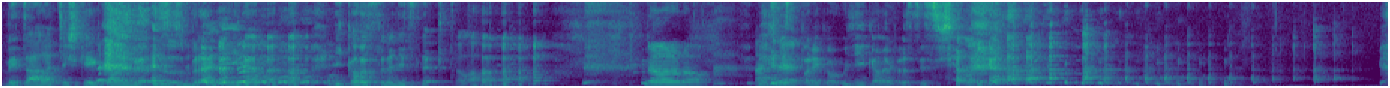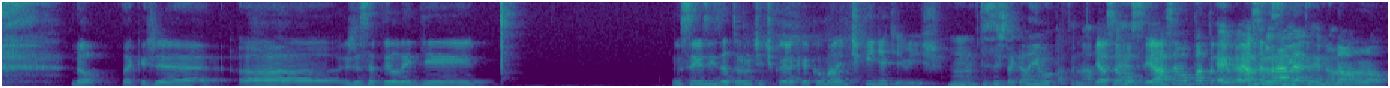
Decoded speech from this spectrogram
vytáhla těžký kalibr EZO zbraní. Nikoho se na nic neptala. No, no, no. A že... S panikou utíkali prostě z šaly. no, takže uh, že se ty lidi musí vzít za tu ručičku jak jako maličký děti, víš? Hmm, ty jsi takhle není opatrná. Já jsem, já jsem opatrná. Já, já jsem právě, ty, no. no, no, no.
